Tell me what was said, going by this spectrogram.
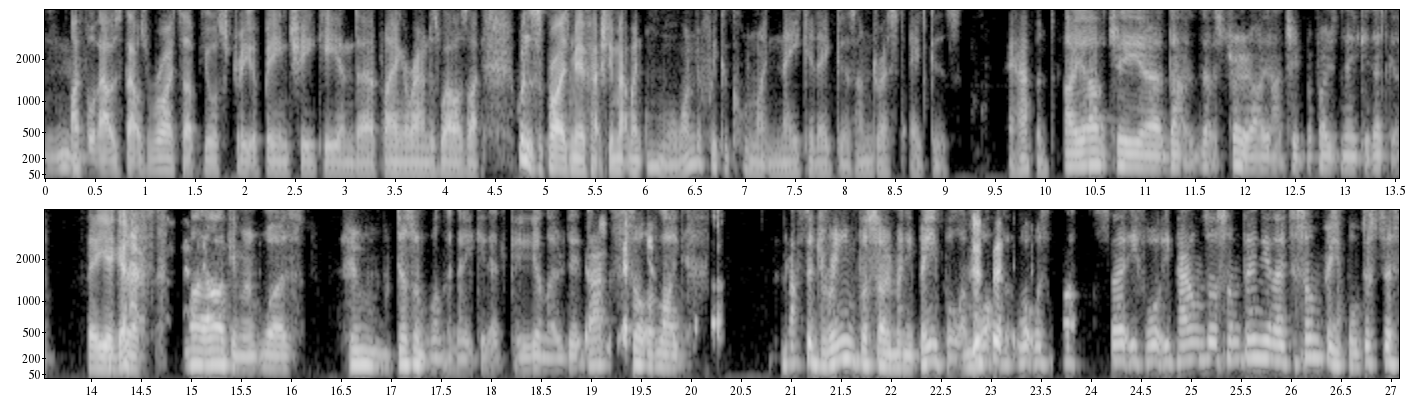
Mm. I thought that was that was right up your street of being cheeky and uh, playing around as well. I was like, wouldn't surprise me if actually Matt went, oh, I wonder if we could call them like naked Edgars, undressed Edgars. It happened. I actually uh, that that's true. I actually proposed naked Edgar. There you go. my argument was who doesn't want a naked Edgar? You know, that's sort of like that's the dream for so many people. And what what was that, 30, 40 pounds or something? You know, to some people, just to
